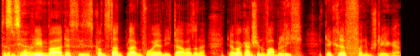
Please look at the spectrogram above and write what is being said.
Das, Das, ist Problem ja, war, dass dieses Konstantbleiben vorher nicht da war, sondern der war ganz schön wabbelig, der Griff von dem Schläger.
